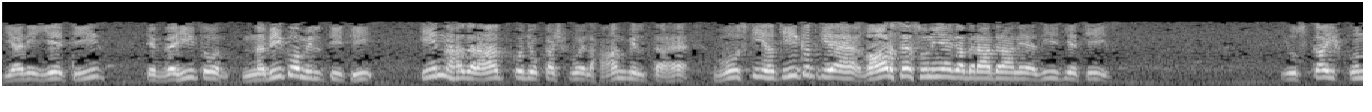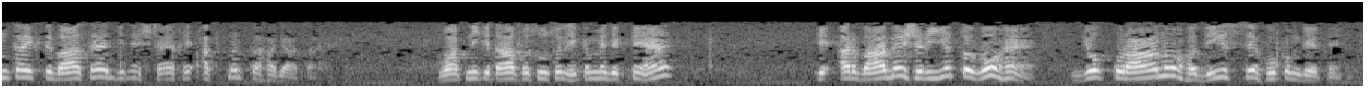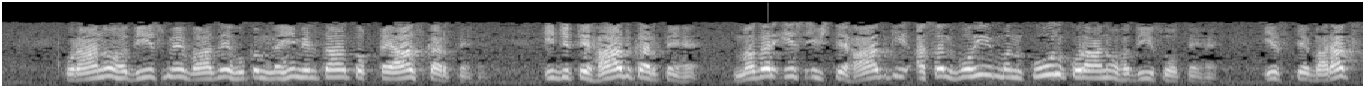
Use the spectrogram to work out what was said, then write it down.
یعنی یہ چیز کہ وہی تو نبی کو ملتی تھی، ان حضرات کو جو کشف و الہام ملتا ہے، وہ اس کی حقیقت کیا ہے؟ غور سے سنیے گا برادران عزیز یہ چیز۔ اس کا ان کا اقتباس ہے جنہیں شیخ اکبر کہا جاتا ہے۔ وہ اپنی کتاب خصوص الحکم میں لکھتے ہیں کہ ارباب شریعت تو وہ ہیں جو قرآن و حدیث سے حکم دیتے ہیں۔ قرآن و حدیث میں واضح حکم نہیں ملتا تو قیاس کرتے ہیں، اجتہاد کرتے ہیں، مگر اس اشتہاد کی اصل وہی منقول قرآن و حدیث ہوتے ہیں۔ اس کے برعکس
